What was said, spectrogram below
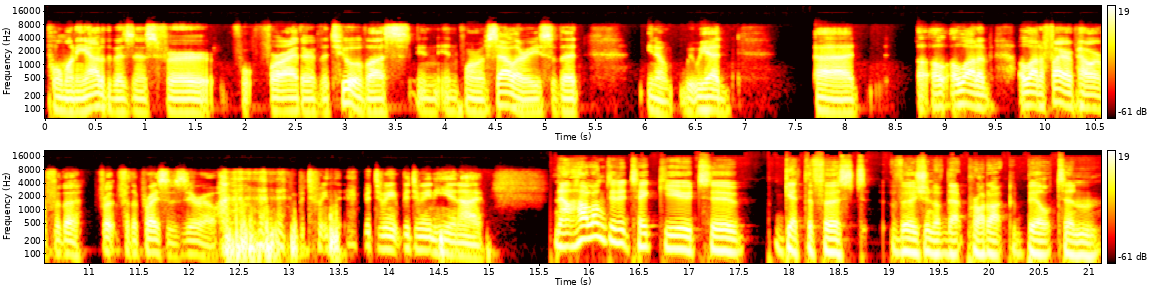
pull money out of the business for for, for either of the two of us in in form of salary, so that you know we, we had uh, a, a, lot of a lot of firepower for the for, for the price of zero between between between he and I. Now, how long did it take you to get the first version of that product built and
